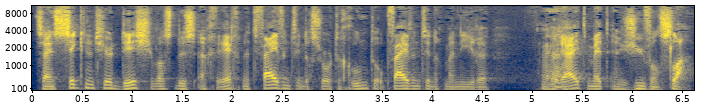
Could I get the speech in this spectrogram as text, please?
zijn signature dish was dus een gerecht met 25 soorten groenten op 25 manieren Ja. bereid met een jus van sla.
